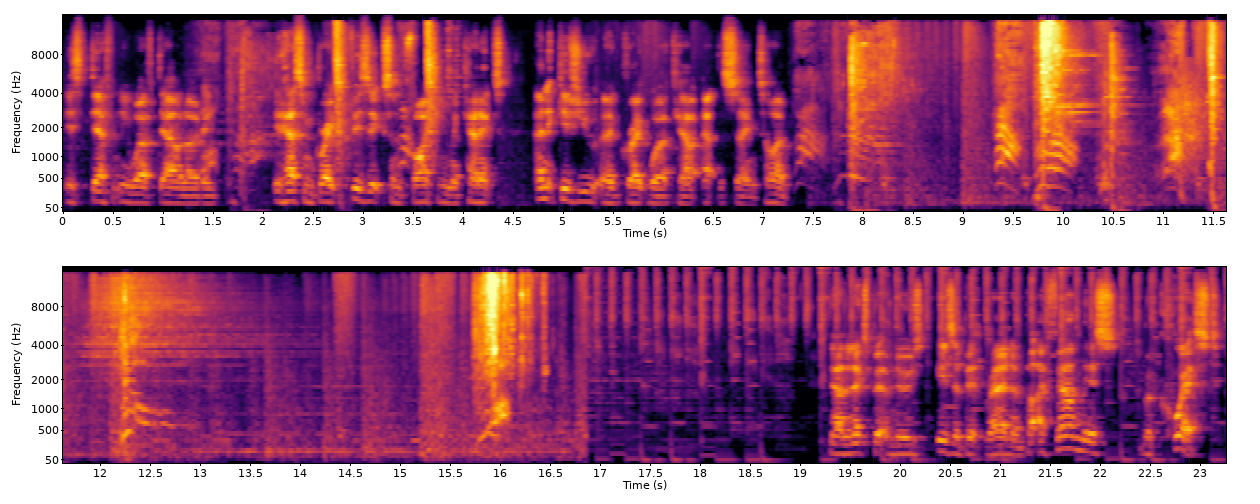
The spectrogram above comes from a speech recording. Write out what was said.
it's definitely worth downloading. It has some great physics and fighting mechanics and it gives you a great workout at the same time. Now the next bit of news is a bit random, but I found this request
